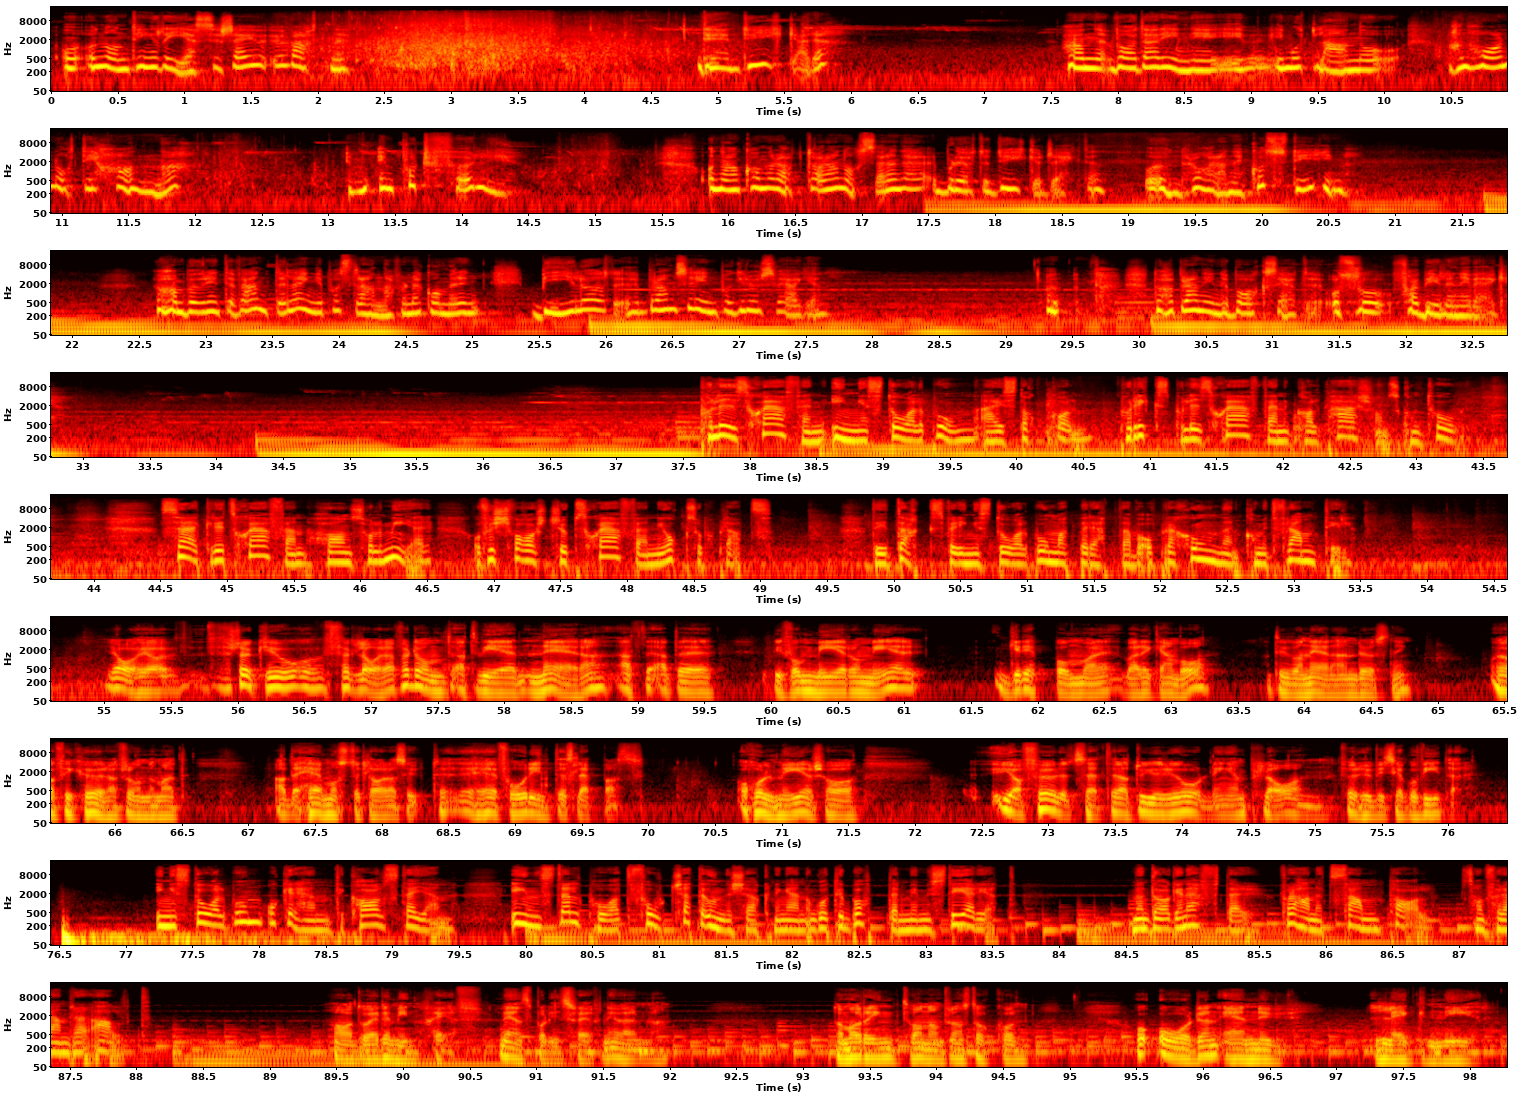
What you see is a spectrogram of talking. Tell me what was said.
Och, och någonting reser sig ur vattnet. Det är en dykare. Han var där inne emot land och han har något i handen. En, en portfölj. Och när han kommer upp tar han av sig den där blöta dykardräkten och under har han en kostym. Och han behöver inte vänta länge på stranden för när kommer en bil och bromsar in på grusvägen. Då hoppar han in i baksätet och så far bilen iväg. Polischefen Inge Stålbom är i Stockholm på rikspolischefen Carl Perssons kontor. Säkerhetschefen Hans Holmer och försvarstruppschefen är också på plats. Det är dags för Inge Stålbom att berätta vad operationen kommit fram till. Ja, jag försöker ju förklara för dem att vi är nära, att, att eh, vi får mer och mer grepp om vad det, vad det kan vara. Att vi var nära en lösning. Och jag fick höra från dem att ja, det här måste klaras ut. Det här får inte släppas. Och Holmer sa, jag förutsätter att du gör i ordning en plan för hur vi ska gå vidare. Inge Stålbom åker hem till Karlstad igen, inställd på att fortsätta undersökningen och gå till botten med mysteriet. Men dagen efter får han ett samtal som förändrar allt. Ja, då är det min chef, länspolischefen i Värmland. De har ringt honom från Stockholm och orden är nu Lägg ner.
